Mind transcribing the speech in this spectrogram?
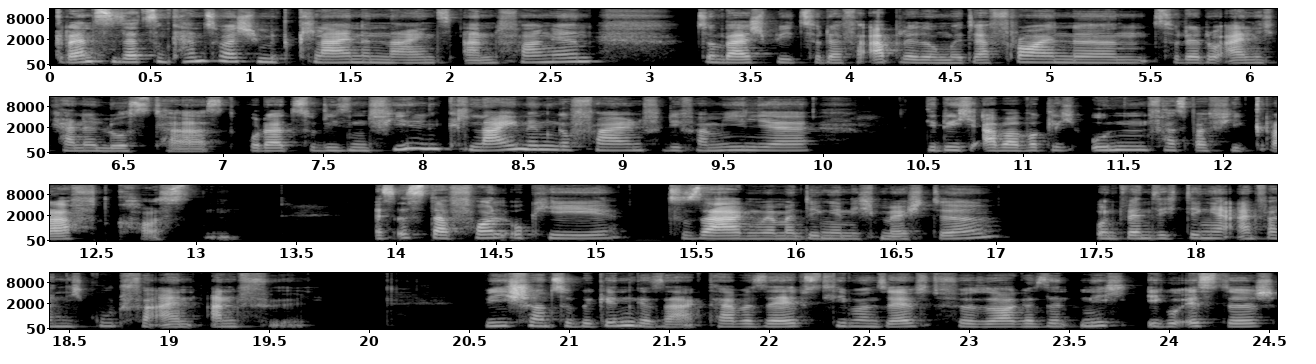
Grenzen setzen kann zum Beispiel mit kleinen Neins anfangen, zum Beispiel zu der Verabredung mit der Freundin, zu der du eigentlich keine Lust hast oder zu diesen vielen kleinen Gefallen für die Familie, die dich aber wirklich unfassbar viel Kraft kosten. Es ist da voll okay zu sagen, wenn man Dinge nicht möchte und wenn sich Dinge einfach nicht gut für einen anfühlen. Wie ich schon zu Beginn gesagt habe, Selbstliebe und Selbstfürsorge sind nicht egoistisch,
